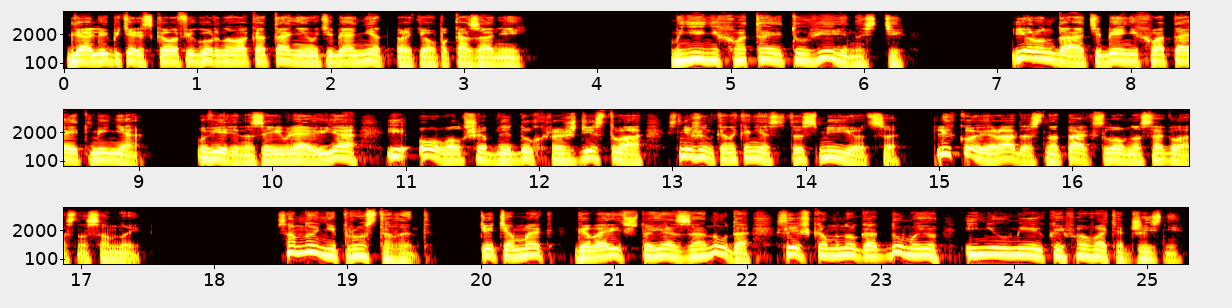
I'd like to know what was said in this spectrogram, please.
Для любительского фигурного катания у тебя нет противопоказаний. Мне не хватает уверенности. Ерунда, тебе не хватает меня. Уверенно заявляю я, и, о, волшебный дух Рождества, Снежинка наконец-то смеется. Легко и радостно, так, словно согласна со мной. Со мной не просто, Лэнд. Тетя Мэг говорит, что я зануда, слишком много думаю и не умею кайфовать от жизни.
